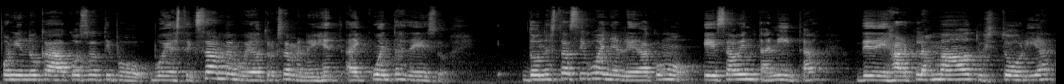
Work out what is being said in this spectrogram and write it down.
poniendo cada cosa tipo, voy a este examen, voy a otro examen, hay, gente, hay cuentas de eso. Donde está cigüeña le da como esa ventanita de dejar plasmado tu historia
